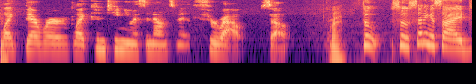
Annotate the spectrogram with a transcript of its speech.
like there were like continuous announcements throughout. So Right. So, so setting aside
